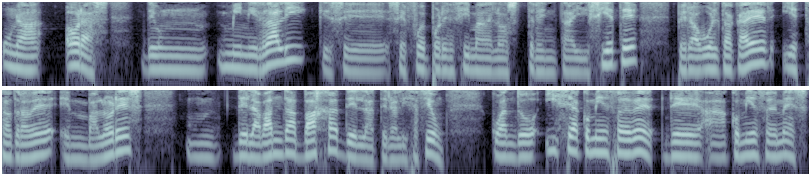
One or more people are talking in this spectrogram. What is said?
unas horas de un mini rally que se, se fue por encima de los 37, pero ha vuelto a caer y está otra vez en valores mm, de la banda baja de lateralización. Cuando hice a comienzo de, ver, de, a comienzo de mes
